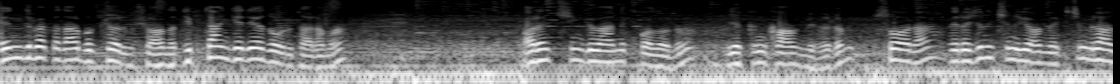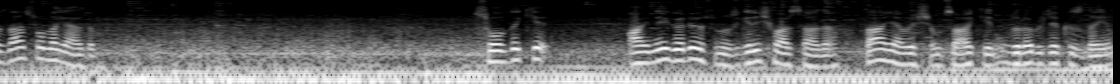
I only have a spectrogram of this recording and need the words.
En dibe kadar bakıyorum şu anda. Dipten geriye doğru tarama. Araç için güvenlik balonu. Yakın kalmıyorum. Sonra virajın içini görmek için biraz daha sola geldim. Soldaki aynayı görüyorsunuz. Giriş var sağda. Daha yavaşım, sakin, durabilecek hızdayım.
